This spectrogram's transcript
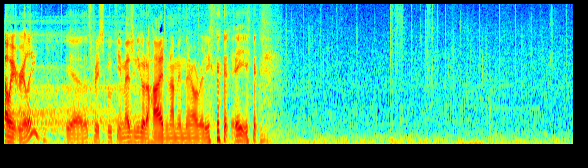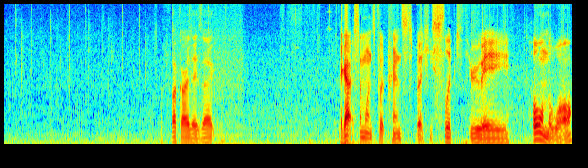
Oh wait, really? Yeah, that's pretty spooky. Imagine you go to hide and I'm in there already. hey. the fuck are they, Zach? I got someone's footprints, but he slipped through a hole in the wall.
